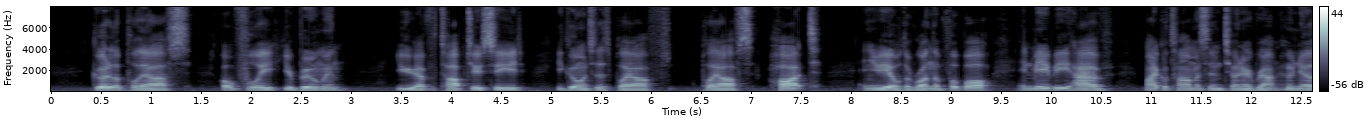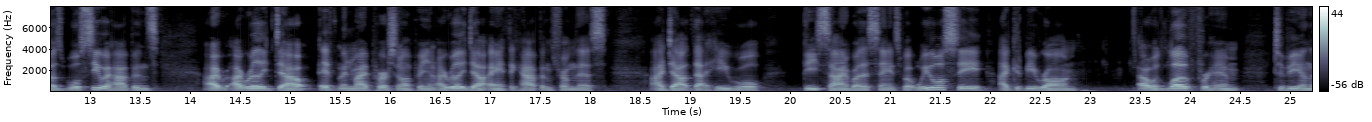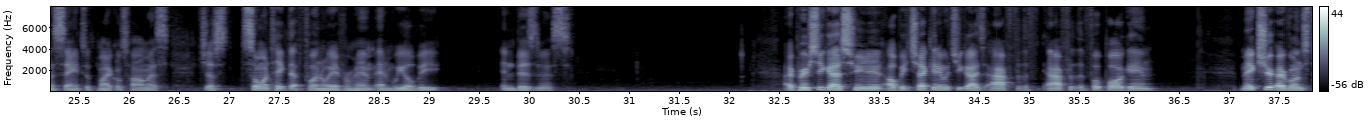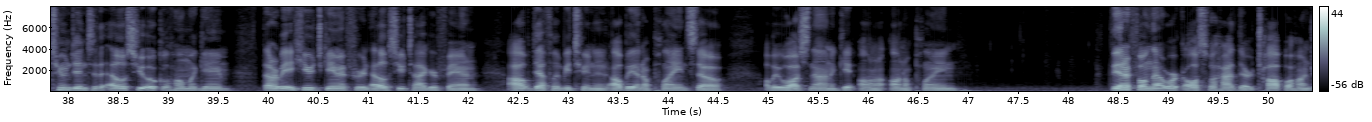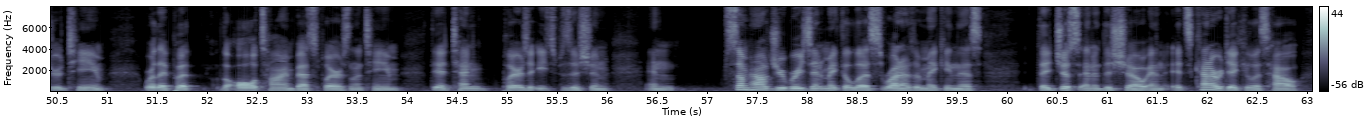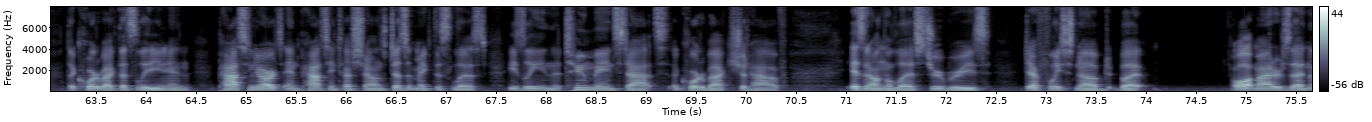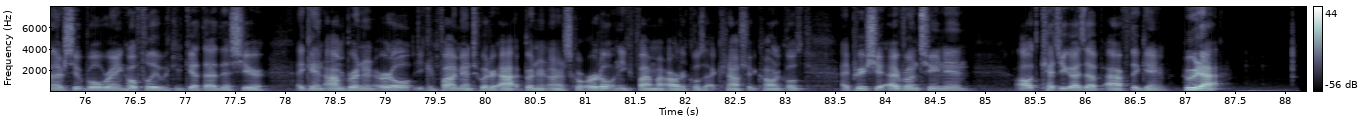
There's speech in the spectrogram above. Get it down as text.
Go to the playoffs. Hopefully you're booming. You have the top two seed. You go into this playoff playoffs hot, and you're able to run the football and maybe have Michael Thomas and Antonio Brown. Who knows? We'll see what happens. I, I really doubt, if in my personal opinion, I really doubt anything happens from this. I doubt that he will be signed by the Saints, but we will see. I could be wrong. I would love for him to be on the Saints with Michael Thomas. Just someone take that fun away from him, and we'll be in business. I appreciate you guys tuning in. I'll be checking in with you guys after the after the football game. Make sure everyone's tuned in to the LSU Oklahoma game. That'll be a huge game if you're an LSU Tiger fan. I'll definitely be tuning in. I'll be on a plane, so I'll be watching that on a, get on a, on a plane. The NFL Network also had their top 100 team where they put the all-time best players on the team. They had 10 players at each position, and somehow Drew Brees didn't make the list. Right after making this, they just ended the show, and it's kind of ridiculous how the quarterback that's leading in passing yards and passing touchdowns doesn't make this list. He's leading the two main stats a quarterback should have, isn't on the list. Drew Brees definitely snubbed, but all that matters is that another Super Bowl ring. Hopefully, we can get that this year. Again, I'm Brendan Ertl. You can find me on Twitter at Brendan underscore Ertl, and you can find my articles at Canal Street Chronicles. I appreciate everyone tuning in. I'll catch you guys up after the game. Who dat?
